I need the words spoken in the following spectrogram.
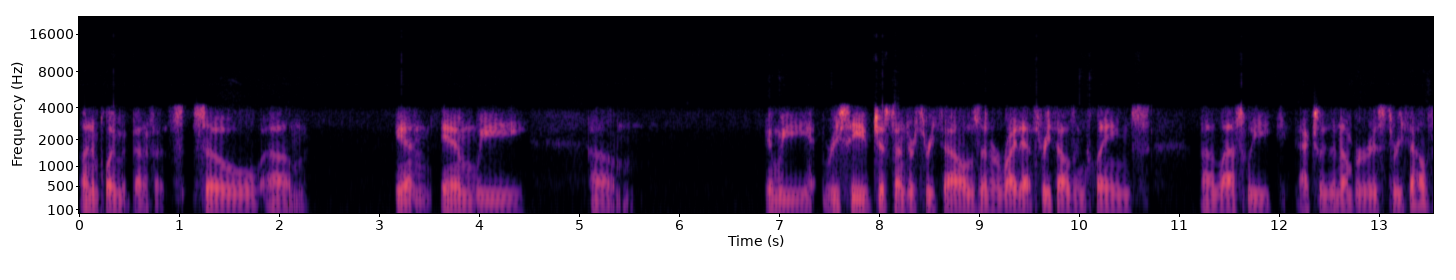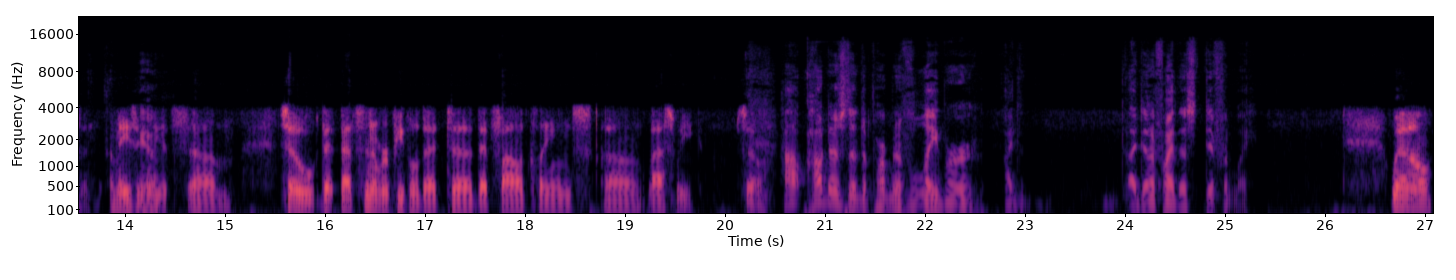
unemployment benefits. So, um, and and we um, and we received just under three thousand, or right at three thousand claims uh, last week. Actually, the number is three thousand. Amazingly, Yeah. it's um, so that that's the number of people that uh, that filed claims uh, last week. So. How, how does the Department of Labor id- identify this differently? Well,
